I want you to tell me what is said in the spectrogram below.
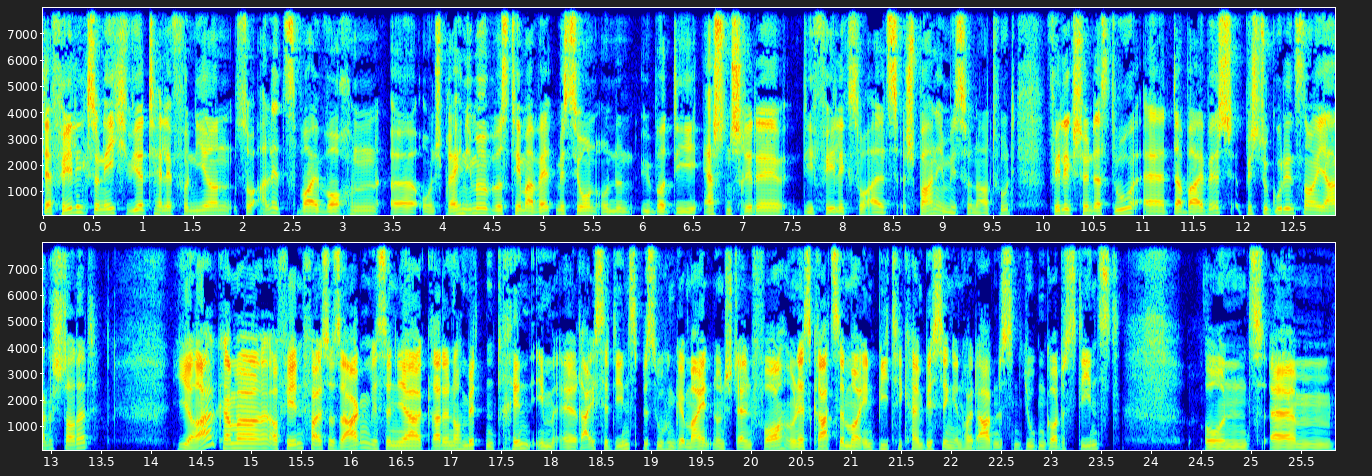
Der Felix und ich, wir telefonieren so alle zwei Wochen äh, und sprechen immer über das Thema Weltmission und über die ersten Schritte, die Felix so als Spanien-Missionar tut. Felix, schön, dass du äh, dabei bist. Bist du gut ins neue Jahr gestartet? Ja, kann man auf jeden Fall so sagen. Wir sind ja gerade noch mittendrin im äh, Reisedienst, besuchen Gemeinden und stellen vor. Und jetzt gerade sind wir in Bietigheim-Bissingen. Heute Abend ist ein Jugendgottesdienst. Und ähm,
